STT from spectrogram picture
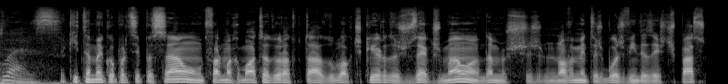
Plus. Aqui também com a participação de forma remota do eurodeputado do Bloco de Esquerda, José Guzmão. Damos novamente as boas-vindas a este espaço.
